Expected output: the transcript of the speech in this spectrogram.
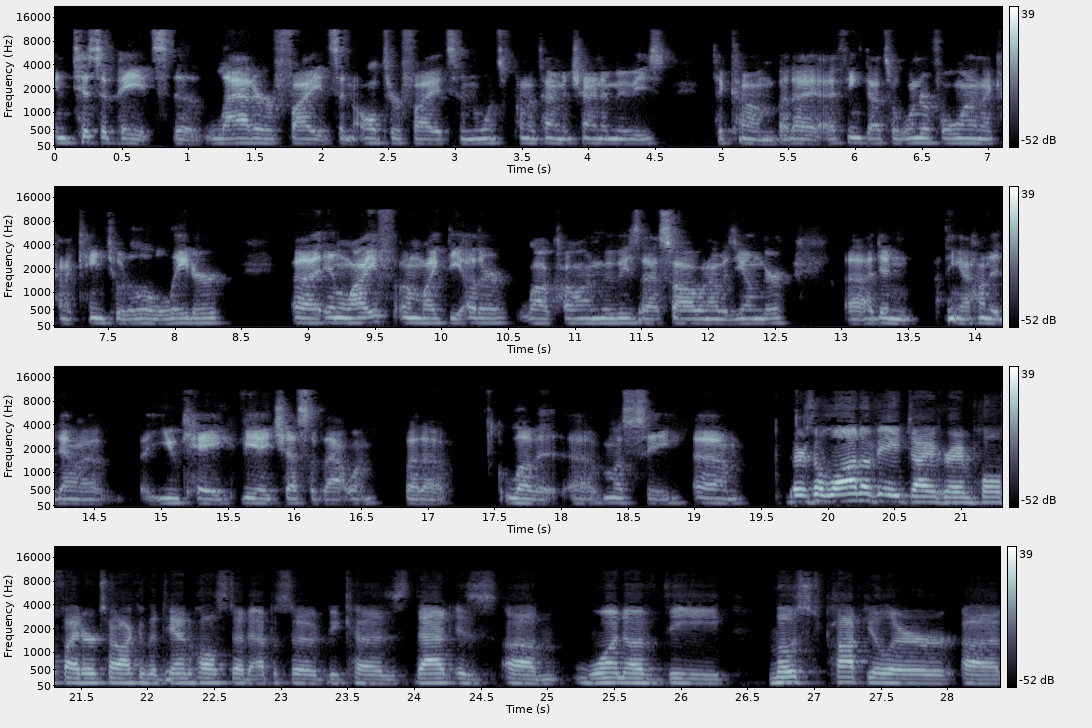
anticipates the ladder fights and altar fights and Once Upon a Time in China movies to come. But I, I think that's a wonderful one. I kind of came to it a little later uh, in life, unlike the other Lau Kar-leung movies that I saw when I was younger. Uh, I didn't. I think I hunted down a, a UK VHS of that one, but uh, love it. Uh, must see. Um, there's a lot of eight diagram pole fighter talk in the Dan Halstead episode because that is um, one of the most popular uh,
